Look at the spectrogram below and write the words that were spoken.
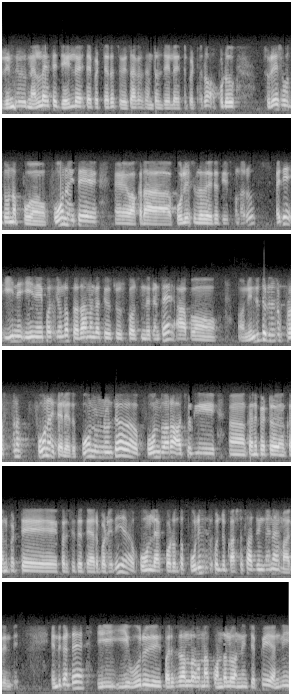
రెండు నెలలు అయితే జైల్లో అయితే పెట్టారు. విశాఖ సెంట్రల్ జైల్లో అయితే పెట్టారు. అప్పుడు సురేష్ వద్ద ఉన్న ఫోన్ అయితే అక్కడ పోలీసులు అయితే తీసుకున్నారు. అయితే ఈ నే- ఈ నేపథ్యంలో ప్రధానంగా చూసుకోవాల్సింది ఏంటంటే ఆ నిందితుడి దగ్గర ప్రస్తుతం ఫోన్ అయితే లేదు. ఫోన్ ఉంటే ఫోన్ ద్వారా ఆచూకి కనిపెట్ట కనిపెట్టే పరిస్థితి అయితే ఏర్పడేది. ఆ ఫోన్ లేకపోవడంతో పోలీసులు కొంచెం కష్టసాధ్యంగానే మారింది. ఎందుకంటే ఈ ఈ ఊరు పరిసరాల్లో ఉన్న కొండలు అన్ని చెప్పి అన్ని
